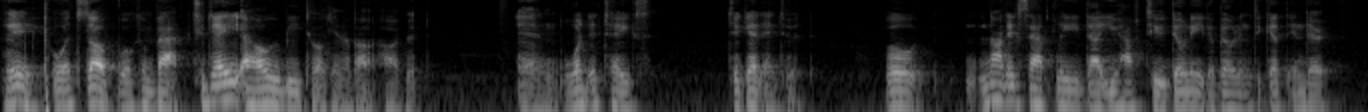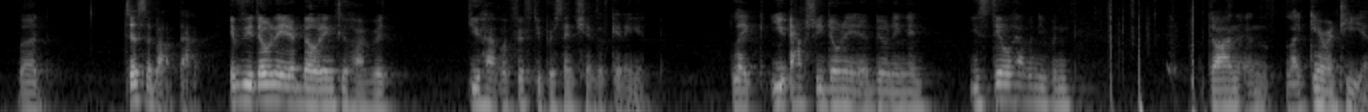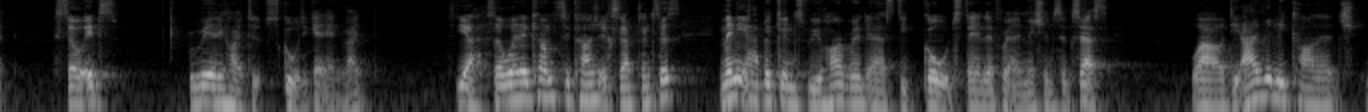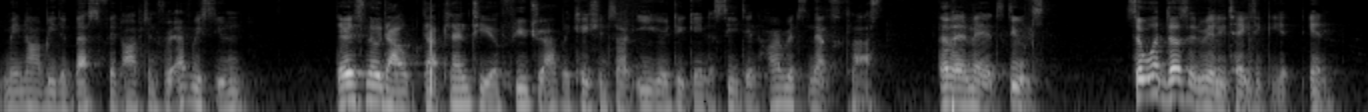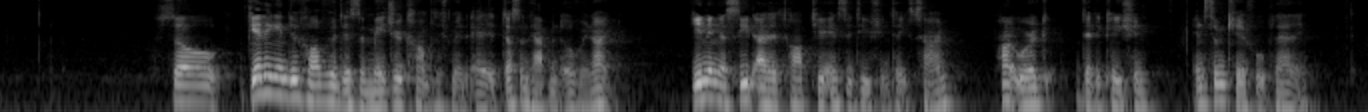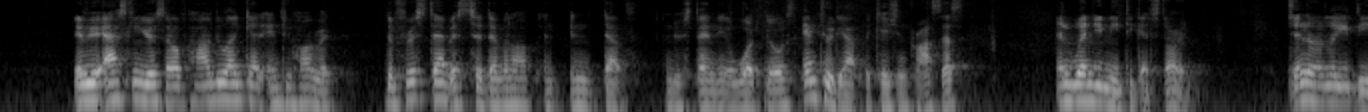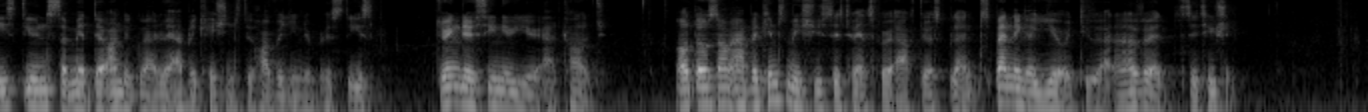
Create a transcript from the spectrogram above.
Hey, what's up? Welcome back. Today I will be talking about Harvard and what it takes to get into it. Well, not exactly that you have to donate a building to get in there, but just about that. If you donate a building to Harvard, you have a 50% chance of getting it. Like, you actually donate a building and you still haven't even gone and, like, guarantee it. So it's really hard to school to get in, right? Yeah, so when it comes to college acceptances, many applicants view Harvard as the gold standard for admission success. While the Ivy League college may not be the best fit option for every student, there is no doubt that plenty of future applications are eager to gain a seat in Harvard's next class of admitted students. So, what does it really take to get in? So, getting into Harvard is a major accomplishment and it doesn't happen overnight. Gaining a seat at a top tier institution takes time, hard work, dedication, and some careful planning. If you're asking yourself, how do I get into Harvard? The first step is to develop an in depth understanding of what goes into the application process and when you need to get started. Generally, these students submit their undergraduate applications to Harvard universities during their senior year at college. Although some applicants may choose to transfer after spending a year or two at another institution.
